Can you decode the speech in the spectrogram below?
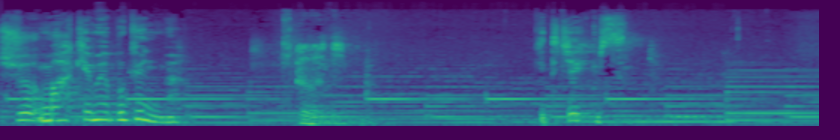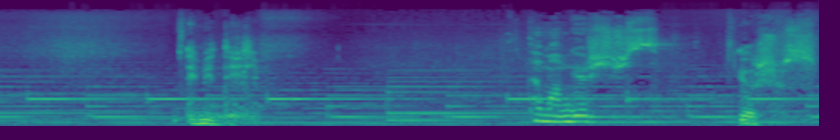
Şu mahkeme bugün mü? Evet. Gidecek misin? Emin değilim. Tamam görüşürüz. Görüşürüz.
